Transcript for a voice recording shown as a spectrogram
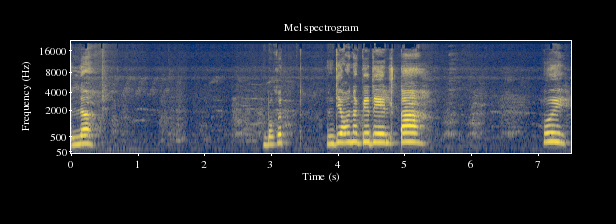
Ala. Bakit? Hindi ako nagde-delta. Hoy,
